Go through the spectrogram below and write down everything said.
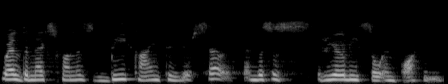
Well, the next one is be kind to yourself. And this is really so important.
